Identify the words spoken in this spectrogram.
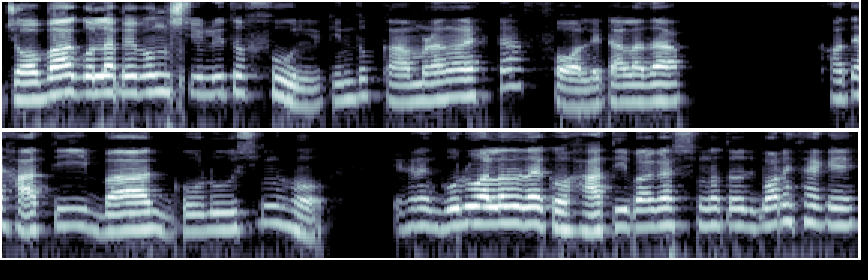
জবা, গোলাপ এবং শিউলি তো ফুল, কিন্তু কামরাঙা একটা ফল, এটা আলাদা। খতে হাতি, বাঘ, গরু, সিংহ। এখানে গরু আলাদা, দেখো। হাতি, বাঘ আর সিংহ তো বনে থাকে,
